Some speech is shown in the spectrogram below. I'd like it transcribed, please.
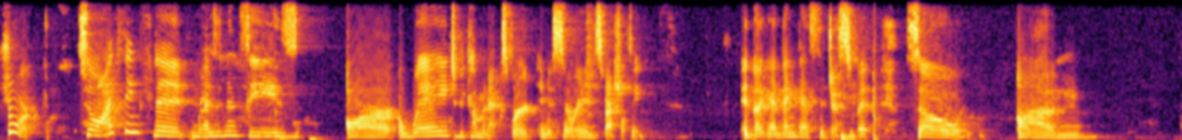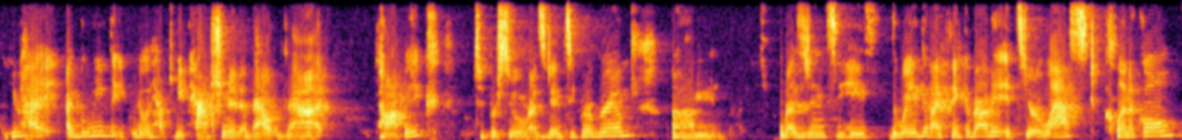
Sure. So, I think that residencies are a way to become an expert in a certain specialty. And like I think that's the gist of it. So um, you ha- I believe that you really have to be passionate about that topic to pursue a residency program. Um, residencies, the way that I think about it, it's your last clinical.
